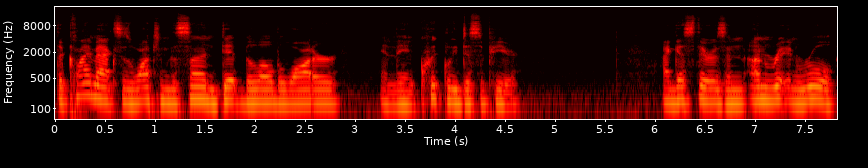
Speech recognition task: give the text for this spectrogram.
The climax is watching the sun dip below the water and then quickly disappear. I guess there is an unwritten rule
